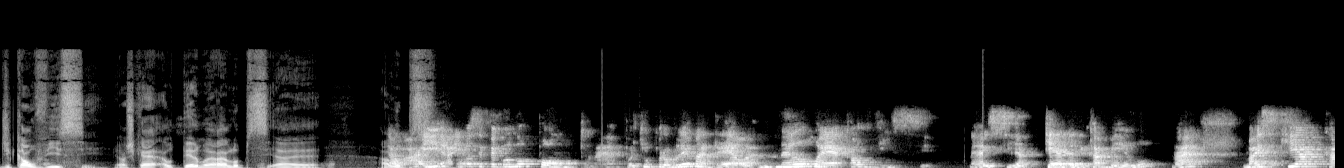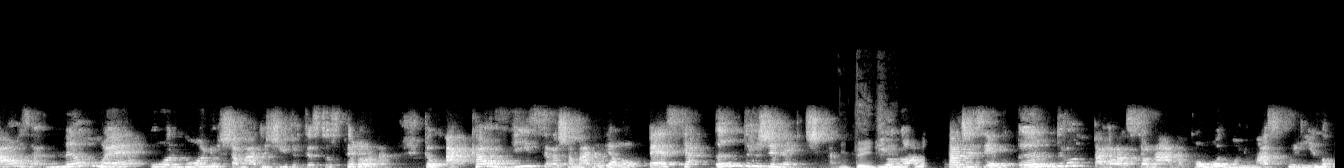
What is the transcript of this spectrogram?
de calvície. Eu acho que é, o termo é alopsia. É. Não, aí, aí você pegou no ponto, né? Porque o problema dela não é calvície né, esse, a queda de cabelo, né, mas que a causa não é o hormônio chamado de hidrotestosterona. Então, a calvície ela é chamada de alopécia androgenética. Entendi. E o nome está dizendo andro está relacionada com o hormônio masculino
